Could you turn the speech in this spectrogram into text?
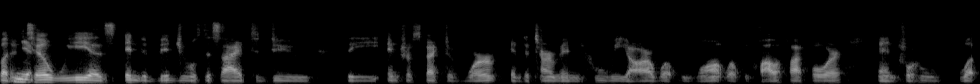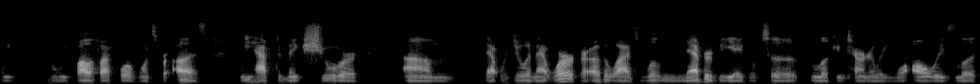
But until yeah. we as individuals decide to do the introspective work and determine who we are, what we want, what we qualify for, and for who what we who we qualify for wants for us, we have to make sure um, that we're doing that work, or otherwise we'll never be able to look internally. We'll always look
